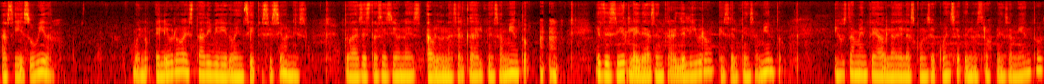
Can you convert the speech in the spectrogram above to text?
así es su vida. Bueno, el libro está dividido en siete sesiones. Todas estas sesiones hablan acerca del pensamiento, es decir, la idea central del libro es el pensamiento y justamente habla de las consecuencias de nuestros pensamientos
